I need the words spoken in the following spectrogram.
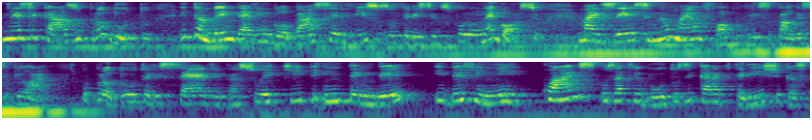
Nesse caso, produto. E também deve englobar serviços oferecidos por um negócio. Mas esse não é o foco principal desse pilar. O produto ele serve para sua equipe entender e definir quais os atributos e características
